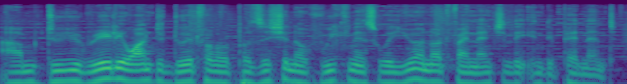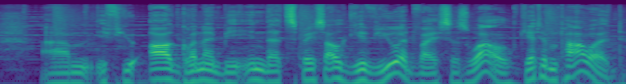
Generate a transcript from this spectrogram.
um, do you really want to do it from a position of weakness where you are not financially independent? Um, if you are gonna be in that space, I'll give you advice as well. Get empowered.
